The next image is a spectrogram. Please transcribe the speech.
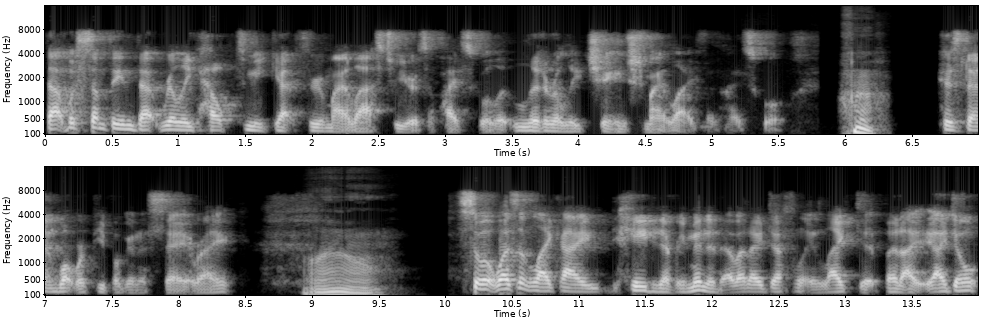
That was something that really helped me get through my last two years of high school. It literally changed my life in high school. Because huh. then what were people going to say, right? Wow. So it wasn't like I hated every minute of it. I definitely liked it, but I, I don't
